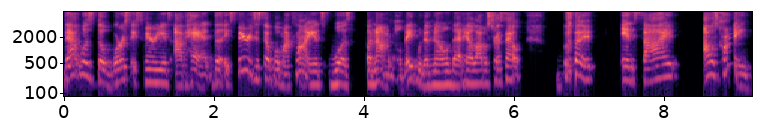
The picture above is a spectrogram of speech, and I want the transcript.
that was the worst experience I've had. The experience itself with my clients was phenomenal. They would have known that hell I was stressed out. But inside, I was crying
